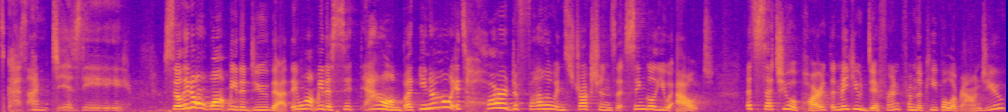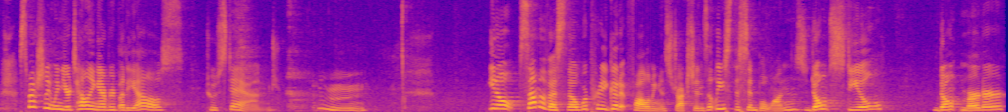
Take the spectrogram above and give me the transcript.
it's because I'm dizzy. So they don't want me to do that. They want me to sit down. But you know, it's hard to follow instructions that single you out, that set you apart, that make you different from the people around you, especially when you're telling everybody else to stand. Hmm. You know, some of us, though, we're pretty good at following instructions, at least the simple ones. Don't steal, don't murder.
